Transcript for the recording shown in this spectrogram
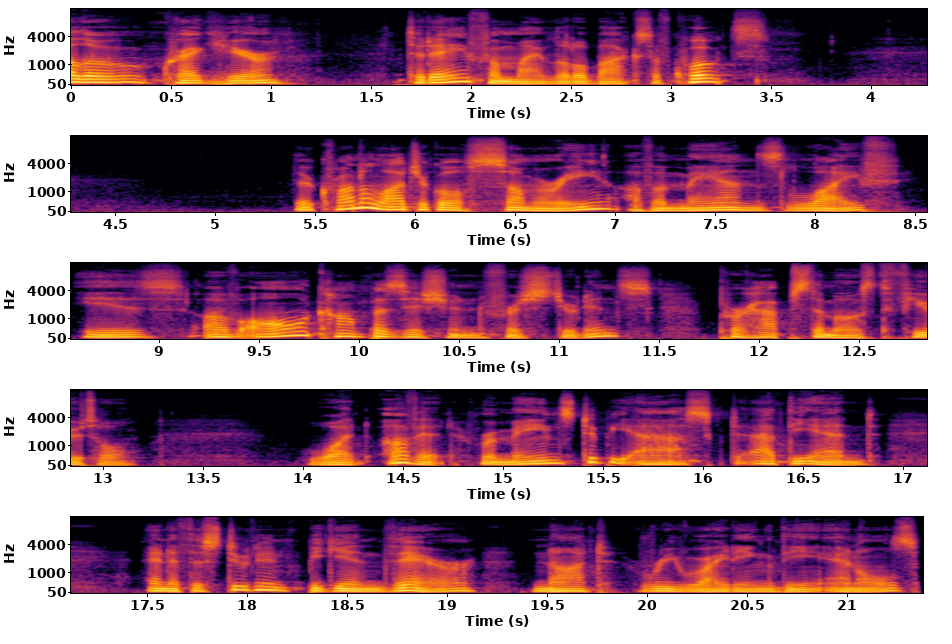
Hello, Craig here. Today, from my little box of quotes The chronological summary of a man's life is, of all composition for students, perhaps the most futile. What of it remains to be asked at the end, and if the student begin there, not rewriting the annals,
